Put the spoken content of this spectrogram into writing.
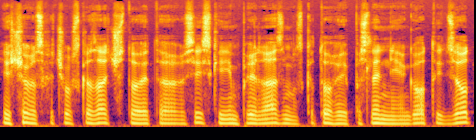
еще раз хочу сказать, что это российский империализм, который последний год идет,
